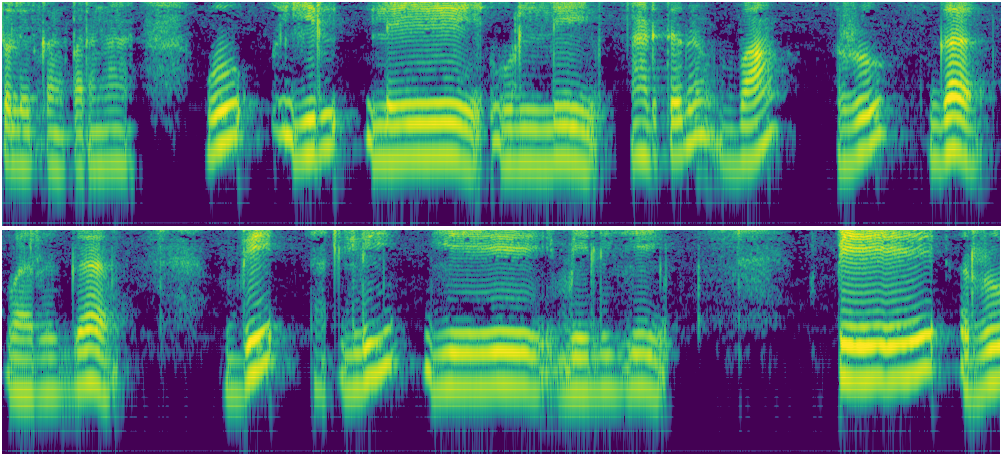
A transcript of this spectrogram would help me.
சொல்லியிருக்காங்க பாருங்கள் உ இல் லே உள்ளே. அடுத்தது வ ரு க வருக. வி லி ஏ வெளியே. பேரு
